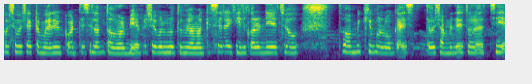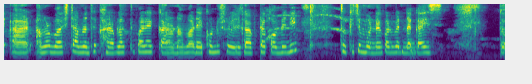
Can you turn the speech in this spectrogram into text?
বসে বসে একটা মেরিট করতেছিলাম। তো আমার বিএফ এসে বলল, তুমি আমাকে সেটা হিল করে নিয়েছো। তো আমি কি বলব গাইস তো সামনে দিকে চলে যাচ্ছি। আর আমার বয়সটা আপনাদের খারাপ লাগতে পারে, কারণ আমার এখনও শরীর খারাপটা কমেনি। তো কিছু মনে করবেন না গাইস তো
